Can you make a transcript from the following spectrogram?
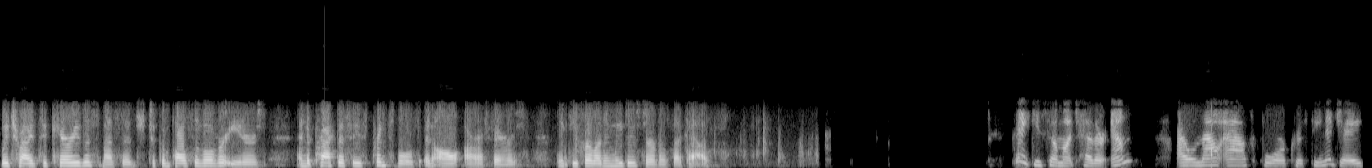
we tried to carry this message to compulsive overeaters and to practice these principles in all our affairs. Thank you for letting me do service. I pass. Thank you so much, Heather M. I will now ask for Christina J.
